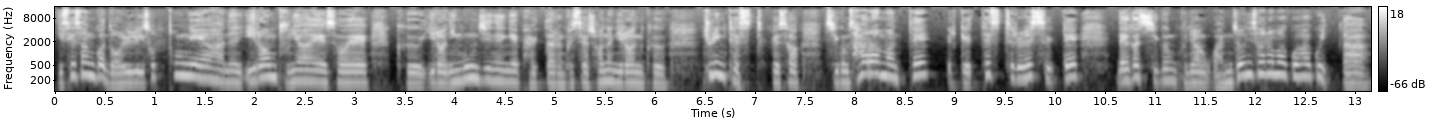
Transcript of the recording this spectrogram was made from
이 세상과 널리 소통해야 하는 이런 분야에서의 그 이런 인공지능의 발달은 글쎄요 저는 이런 그 튜링 테스트 그래서 지금 사람한테 이렇게 테스트 를 했을 때 내가 지금 그냥 완전히 사람하고 하고 있다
